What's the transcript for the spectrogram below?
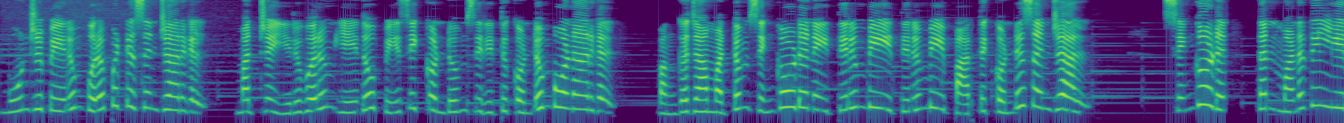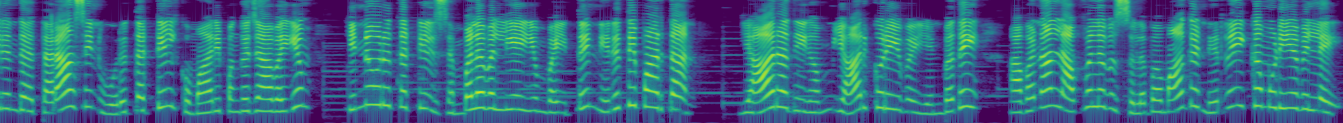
மூன்று பேரும் புறப்பட்டு சென்றார்கள். மற்ற இருவரும் ஏதோ பேசிக்கொண்டும் சிரித்துக்கொண்டும் போனார்கள். பங்கஜா மட்டும் செங்கோடனை திரும்பி திரும்பி பார்த்து கொண்டு சென்றாள். செங்கோடன் தன் மனதில் இருந்த தராசின் ஒரு தட்டில் குமாரி பங்கஜாவையும் இன்னொரு தட்டில் செம்பலவல்லியையும் வைத்து நிறுத்தி பார்த்தான். யார் அதிகம் யார் குறைவு என்பதை அவனால் அவ்வளவு சுலபமாக நிர்ணயிக்க முடியவில்லை.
